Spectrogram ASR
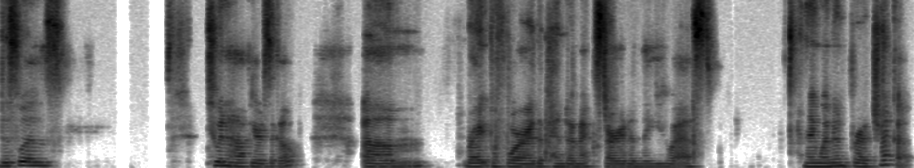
this was two and a half years ago, um, right before the pandemic started in the US. And I went in for a checkup.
